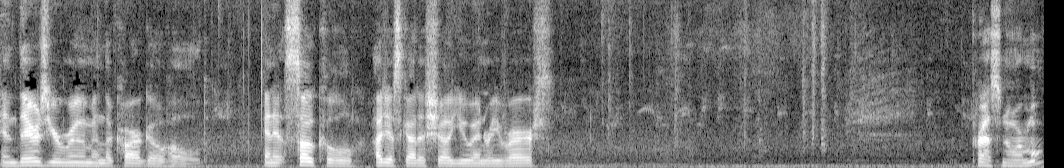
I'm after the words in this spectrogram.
And there's your room in the cargo hold. And it's so cool. I just got to show you in reverse. Press normal.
